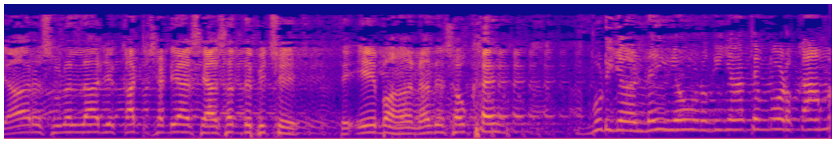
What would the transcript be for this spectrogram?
یا رسول اللہ جی کٹ چڈیا سیاست دے پیچھے، تے اے بہانہ دے سوکھا ہے۔ بڑیاں نہیں آن گیا تے مڑ کام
